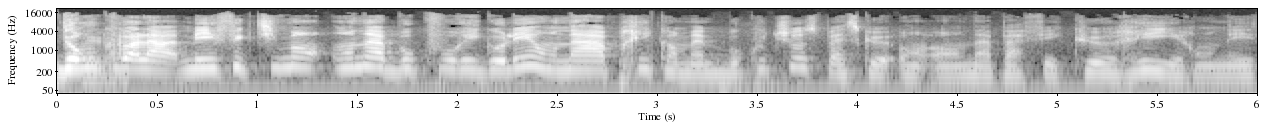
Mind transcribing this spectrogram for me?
Donc voilà, mais effectivement, on a beaucoup rigolé, on a appris quand même beaucoup de choses parce qu'on on n'a pas fait que rire, on est,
